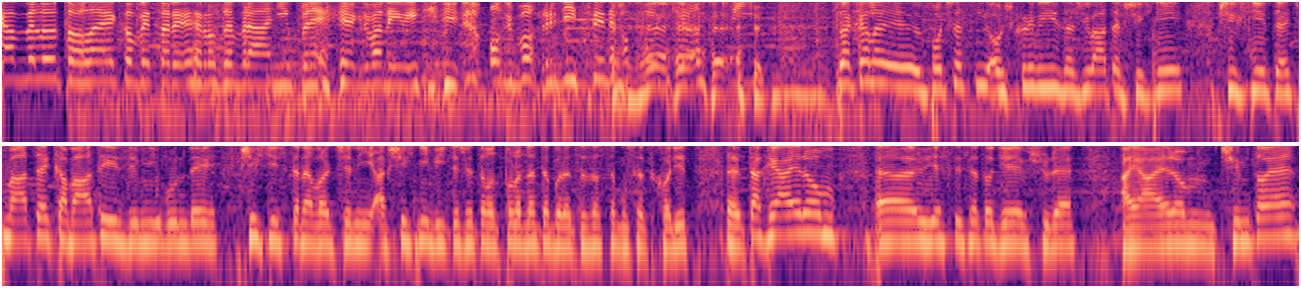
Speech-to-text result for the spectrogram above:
Já miluji tohle, jako by tady rozebrání úplně jak dva největší odborníci na počasí. Tak ale eh, počasí ošklivý zažíváte všichni, všichni teď máte kabáty, zimní bundy, všichni jste navlečený a všichni víte, že to odpoledne te budete zase muset schodit. Eh, Tak já jenom, eh, jestli se to děje všude, a já jenom, čím to je?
